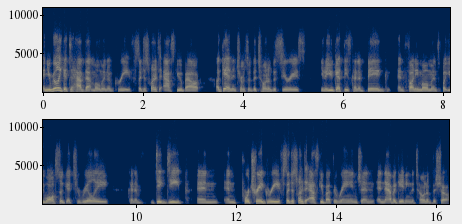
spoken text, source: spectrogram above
and you really get to have that moment of grief. So I just wanted to ask you about again in terms of the tone of the series. You know, you get these kind of big and funny moments, but you also get to really kind of dig deep and and portray grief. So I just wanted to ask you about the range and and navigating the tone of the show.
